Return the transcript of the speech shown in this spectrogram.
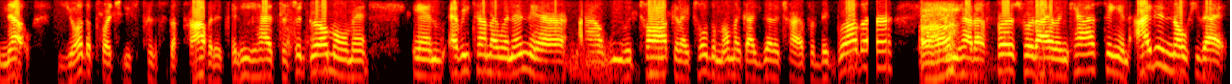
"No, you're the Portuguese Princess of Providence." And he had such a girl moment. And every time I went in there, uh, we would talk, and I told him, "Oh my God, you got to try out for Big Brother." Uh-huh. We had our first Rhode Island casting, and I didn't know he that.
